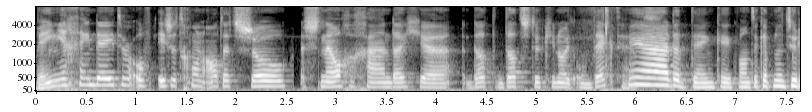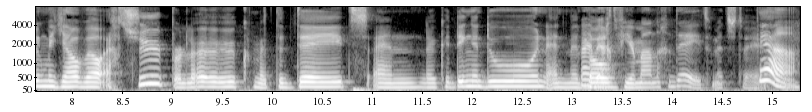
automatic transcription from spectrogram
ben je geen dater? Of is het gewoon altijd zo snel gegaan dat je dat, dat stukje nooit ontdekt hebt? Ja, dat denk ik. Want ik heb natuurlijk met jou wel echt super leuk met de dates en leuke dingen doen. En met Bo. echt vier maanden gedate met z'n tweeën. Ja,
